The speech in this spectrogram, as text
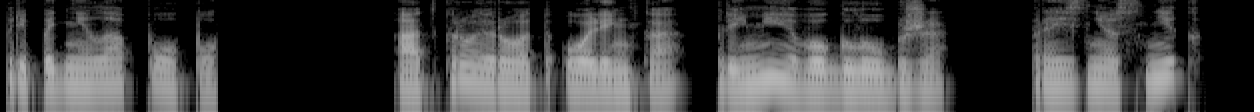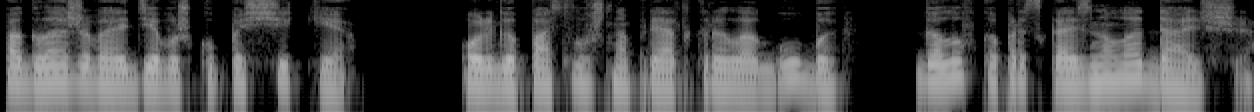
приподняла попу. «Открой рот, Оленька, прими его глубже», произнес Ник, поглаживая девушку по щеке. Ольга послушно приоткрыла губы, головка проскользнула дальше.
